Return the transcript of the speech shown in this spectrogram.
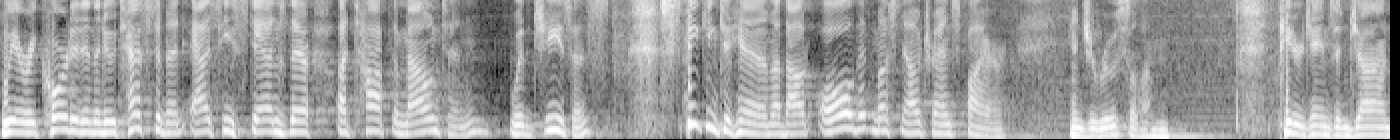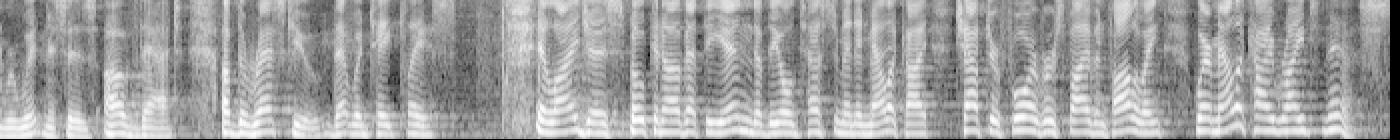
We are recorded in the New Testament as he stands there atop the mountain with Jesus, speaking to him about all that must now transpire in Jerusalem. Peter, James, and John were witnesses of that, of the rescue that would take place. Elijah is spoken of at the end of the Old Testament in Malachi chapter 4, verse 5 and following, where Malachi writes this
